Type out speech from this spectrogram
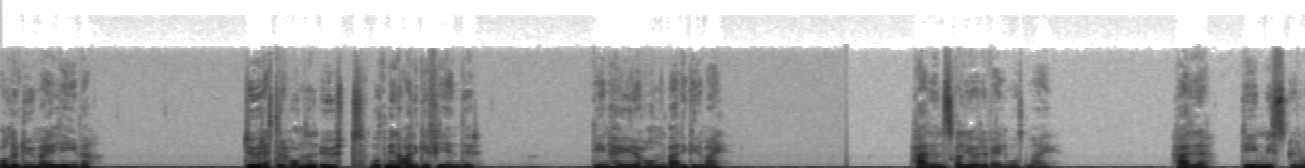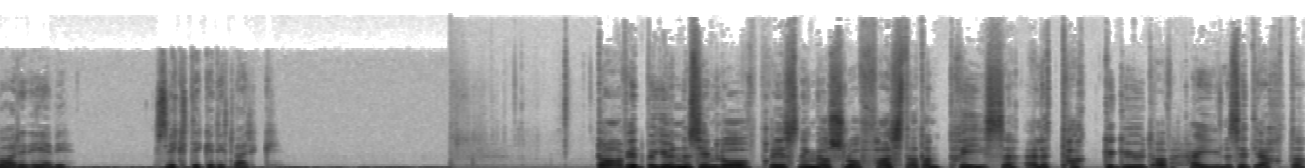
holder du meg i live. Du retter hånden ut mot mine arge fiender. Din høyre hånd berger meg. Herren skal gjøre vel mot meg. Herre, din miskunn varer evig. Svikt ikke ditt verk. David begynner sin lovprisning med å slå fast at han priser eller takker Gud av hele sitt hjerte.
